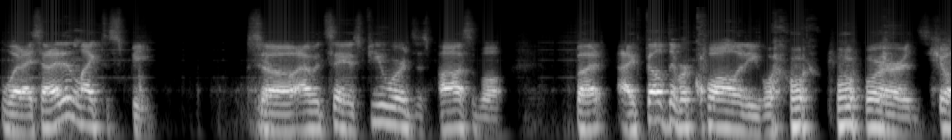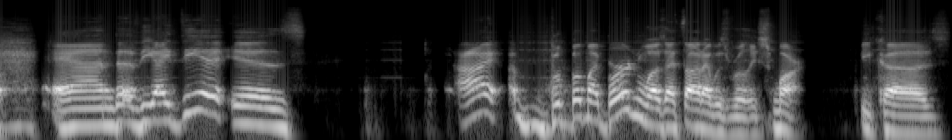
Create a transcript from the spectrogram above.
what I said. I didn't like to speak. So yeah. I would say as few words as possible, but I felt there were quality words. Sure. And the idea is I but, but my burden was I thought I was really smart because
